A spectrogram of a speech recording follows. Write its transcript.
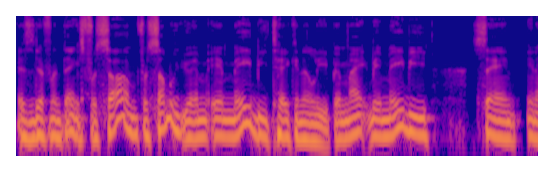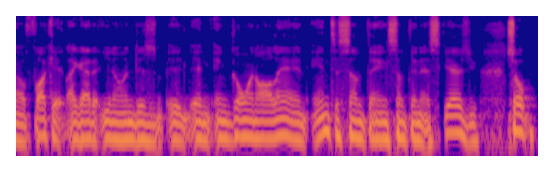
it's different things. For some, for some of you, it, it may be taking a leap. It might, it may be saying, you know, fuck it, I got it, you know, and just and, and going all in into something, something that scares you. So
